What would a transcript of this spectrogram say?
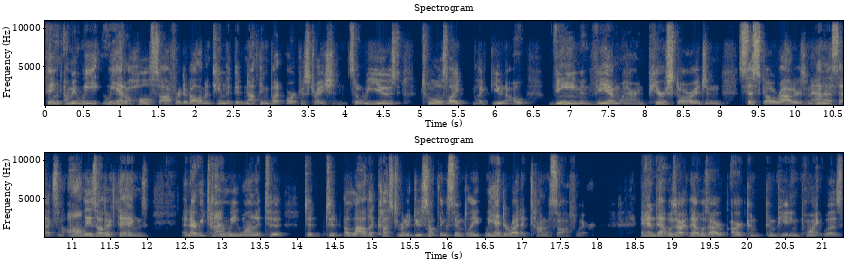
thing i mean we we had a whole software development team that did nothing but orchestration. So we used tools like like you know veeam and vmware and pure storage and cisco routers and nsx and all these other things. And every time we wanted to to to allow the customer to do something simply we had to write a ton of software. And that was our that was our our com- competing point was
